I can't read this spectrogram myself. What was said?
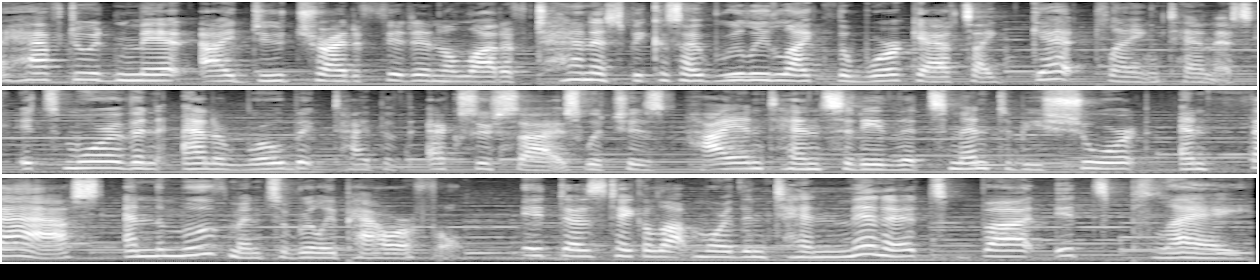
I have to admit, I do try to fit in a lot of tennis because I really like the workouts I get playing tennis. It's more of an anaerobic type of exercise, which is high intensity that's meant to be short and fast, and the movements are really powerful. It does take a lot more than 10 minutes, but it's play,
